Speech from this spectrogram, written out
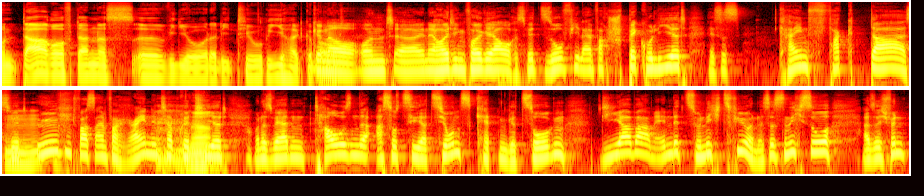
und darauf dann das äh, Video oder die Theorie halt gebaut. Genau, und äh, in der heutigen Folge ja auch. Es wird so viel einfach spekuliert. Es ist kein Fakt da, es wird irgendwas einfach reininterpretiert und es werden tausende Assoziationsketten gezogen, die aber am Ende zu nichts führen. Es ist nicht so, also ich finde,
